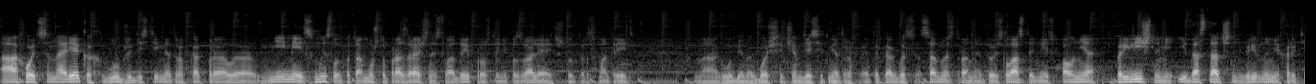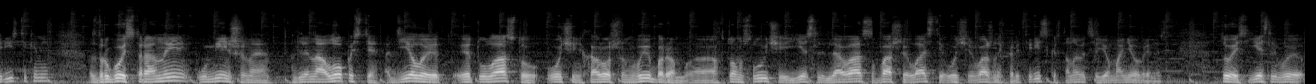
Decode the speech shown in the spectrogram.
а охотиться на реках глубже 10 метров, как правило, не имеет смысла, потому что прозрачность воды просто не позволяет что-то рассмотреть на глубинах больше, чем 10 метров. Это как бы с одной стороны, то есть ласта имеет вполне приличными и достаточными грибными характеристиками. С другой стороны, уменьшенная длина лопасти делает эту ласту очень хорошим выбором э, в том случае, если для вас в вашей ласте очень важной характеристикой становится ее маневренность. То есть, если вы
